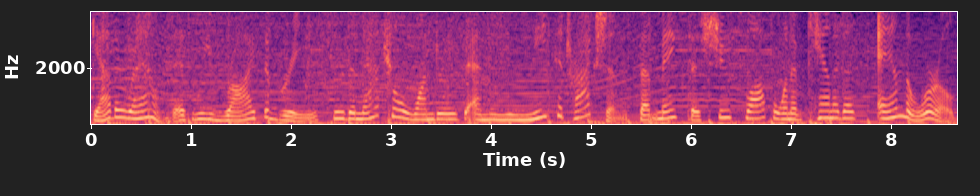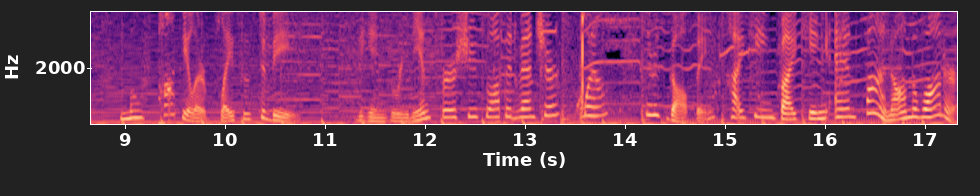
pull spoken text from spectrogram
Gather round as we ride the breeze through the natural wonders and the unique attractions that make the Shuswap one of Canada's and the world's most popular places to be. The ingredients for a Shuswap adventure? Well, there's golfing, hiking, biking, and fun on the water.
